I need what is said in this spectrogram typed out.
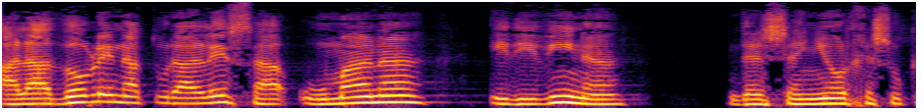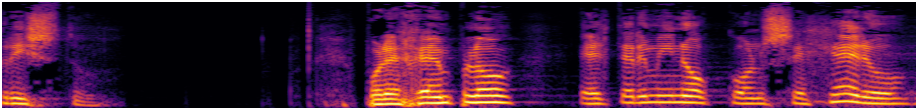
a la doble naturaleza humana y divina del Señor Jesucristo. Por ejemplo, el término consejero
